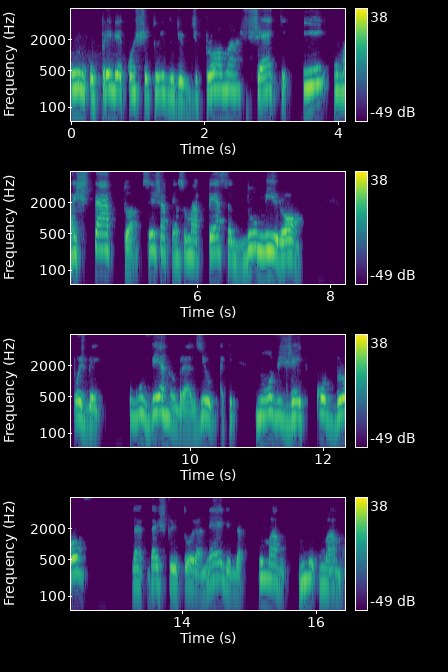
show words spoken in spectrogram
um, o prêmio é constituído de diploma, cheque e uma estátua. Você já pensa, uma peça do Miró. Pois bem, o governo Brasil, aqui, não houve jeito, cobrou da, da escritora Nélida uma, uma,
